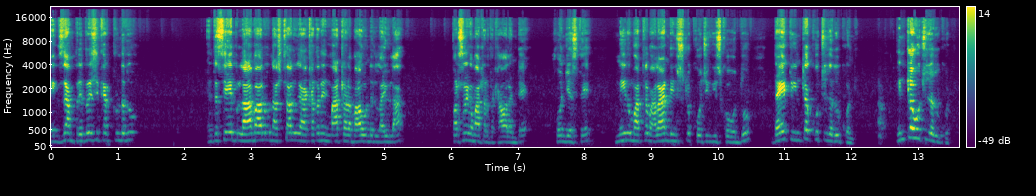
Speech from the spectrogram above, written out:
ఎగ్జామ్ ప్రిపరేషన్ కరెక్ట్ ఉండదు. ఎంతసేపు లాభాలు నష్టాలు ఆ కథ నేను మాట్లాడ బాగుండదు లైవ్లా. పర్సనల్గా మాట్లాడతా కావాలంటే ఫోన్ చేస్తే. మీరు మాత్రం అలాంటి ఇన్స్టిట్యూట్లో కోచింగ్ తీసుకోవద్దు. డైరెక్ట్ ఇంట్లో కూర్చొని చదువుకోండి. ఇంట్లో కూర్చొని చదువుకోండి.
